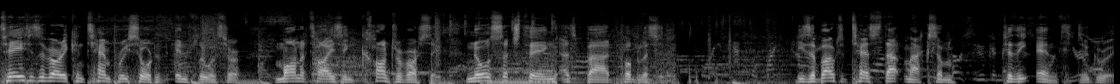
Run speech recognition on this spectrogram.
Tate is a very contemporary sort of influencer, monetizing controversy. No such thing as bad publicity. He's about to test that maxim to the nth degree.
